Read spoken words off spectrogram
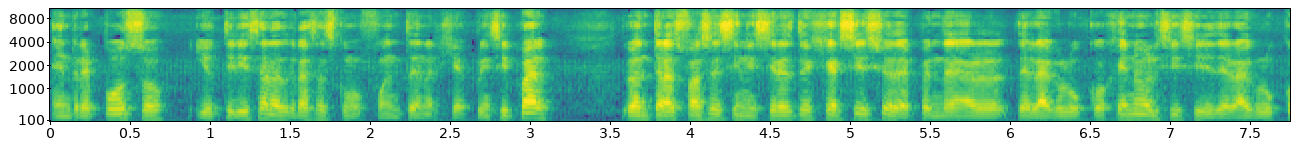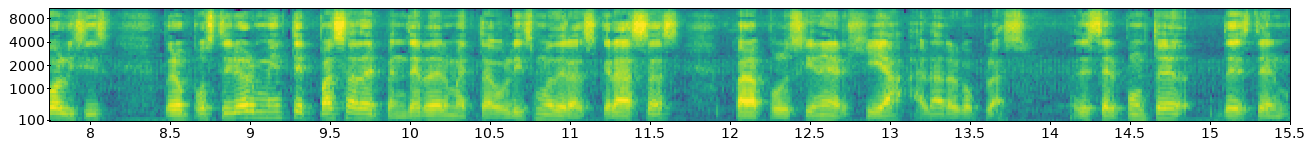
en reposo y utiliza las grasas como fuente de energía principal. Durante las fases iniciales de ejercicio depende de la glucogenólisis y de la glucólisis, pero posteriormente pasa a depender del metabolismo de las grasas para producir energía a largo plazo. Desde el punto desde el,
